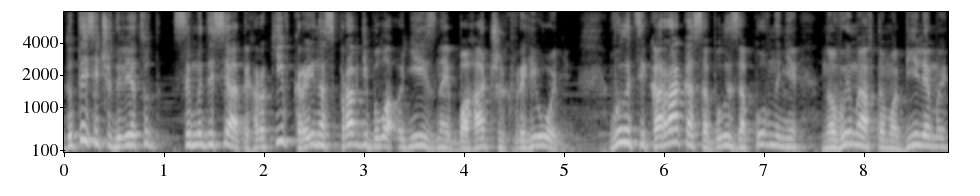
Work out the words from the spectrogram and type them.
До 1970-х років країна справді була однією з найбагатших в регіоні. Вулиці Каракаса були заповнені новими автомобілями,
